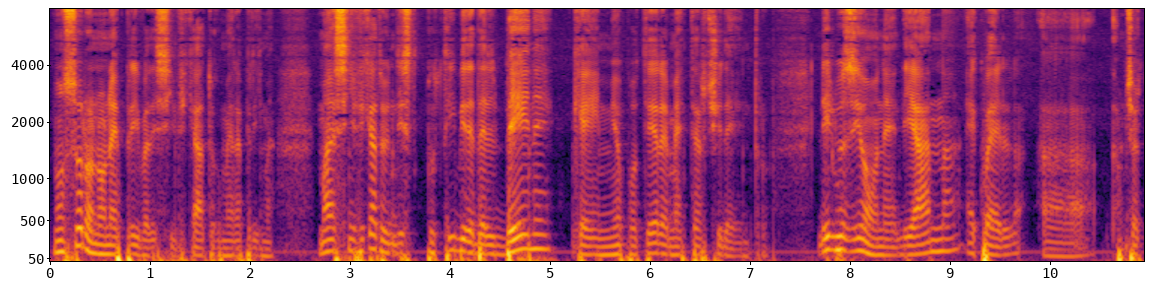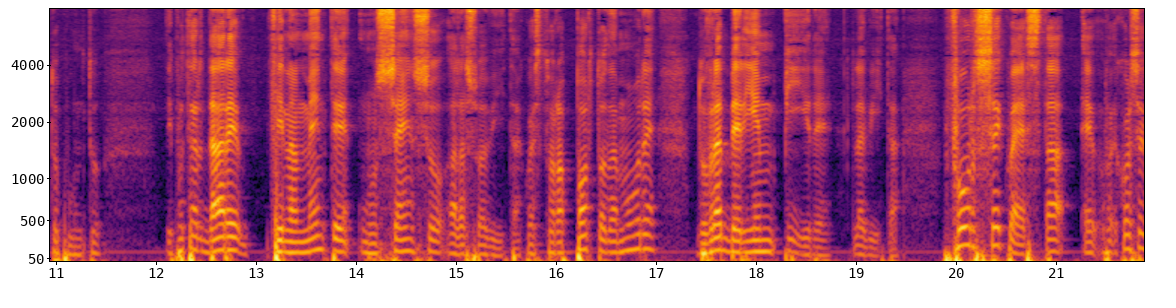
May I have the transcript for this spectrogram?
non solo non è priva di significato come era prima, ma il significato indiscutibile del bene che è in mio potere metterci dentro. L'illusione di Anna è quella, a, a un certo punto, di poter dare finalmente un senso alla sua vita. Questo rapporto d'amore dovrebbe riempire la vita. Forse, questa è, forse,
